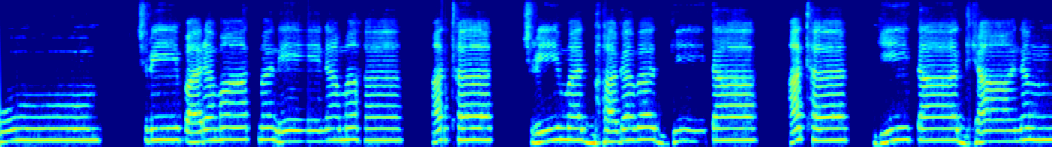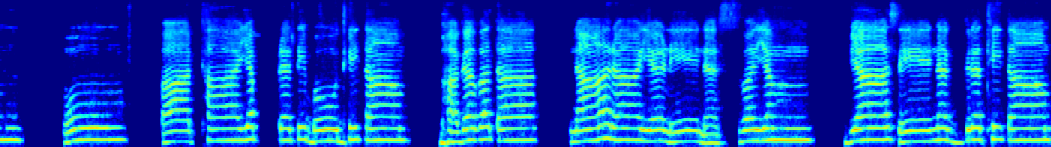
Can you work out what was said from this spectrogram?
ॐ श्रीपरमात्मने नमः। अथ श्रीमद्भगवद्गीता। अथ गीताध्यानम्। ॐ पार्थाय प्रतिबोधितां भगवता नारायणेन स्वयं। व्यासेन ग्रथिताम्।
